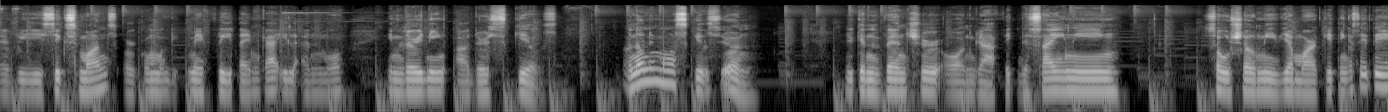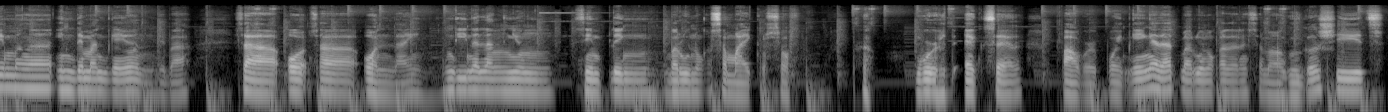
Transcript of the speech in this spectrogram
every 6 months or kung mag, may free time ka, ilaan mo in learning other skills. Ano yung mga skills yon? You can venture on graphic designing, social media marketing kasi ito yung mga in demand ngayon, 'di ba? Sa o, sa online. Hindi na lang yung simpleng marunong ka sa Microsoft Word, Excel, PowerPoint. Ngayon nga lahat marunong ka na rin sa mga Google Sheets,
